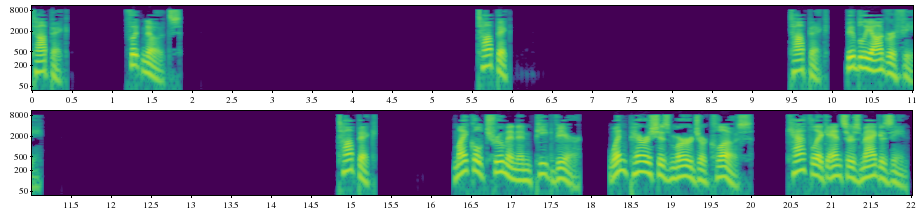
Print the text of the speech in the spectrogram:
Topic. Footnotes Topic. Topic. Bibliography Michael Trueman and Pete Vere. When Parishes Merge or Close. Catholic Answers Magazine.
